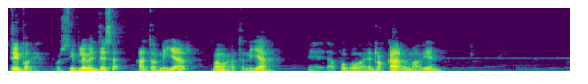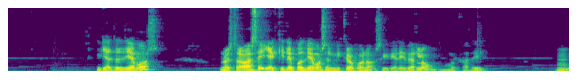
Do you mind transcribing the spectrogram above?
trípode. Pues simplemente es atornillar. Vamos a atornillar. Eh, tampoco enroscar, más bien. Ya tendríamos nuestra base y aquí le pondríamos el micrófono, si queréis verlo. Muy fácil. ¿Mm?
